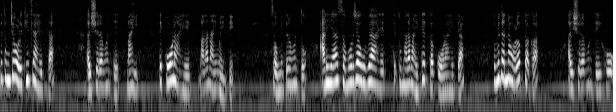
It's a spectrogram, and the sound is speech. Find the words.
ते तुमच्या ओळखीचे आहेत का? ऐश्वर्या म्हणते नाही ते कोण आहेत मला नाही माहिती. सौमित्र म्हणतो आणि या समोर ज्या उभ्या आहेत ते तुम्हाला माहिती आहेत का कोण आहेत त्या? तुम्ही त्यांना ओळखता का? ऐश्वर्या म्हणते हो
